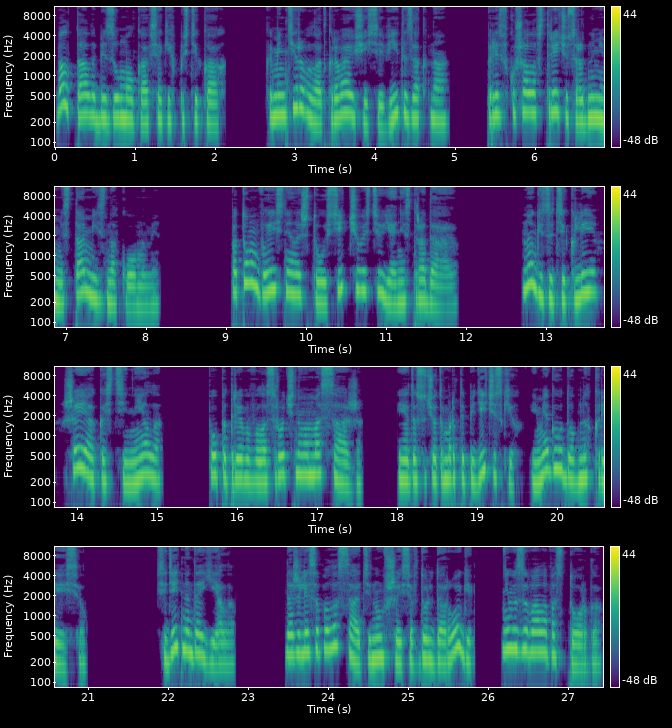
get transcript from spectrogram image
Болтала без умолка о всяких пустяках. Комментировала открывающийся вид из окна, предвкушала встречу с родными местами и знакомыми. Потом выяснилось, что усидчивостью я не страдаю. Ноги затекли, шея окостенела, попа требовала срочного массажа, и это с учетом ортопедических и мегаудобных кресел. Сидеть надоело. Даже лесополоса, тянувшаяся вдоль дороги, не вызывала восторга.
